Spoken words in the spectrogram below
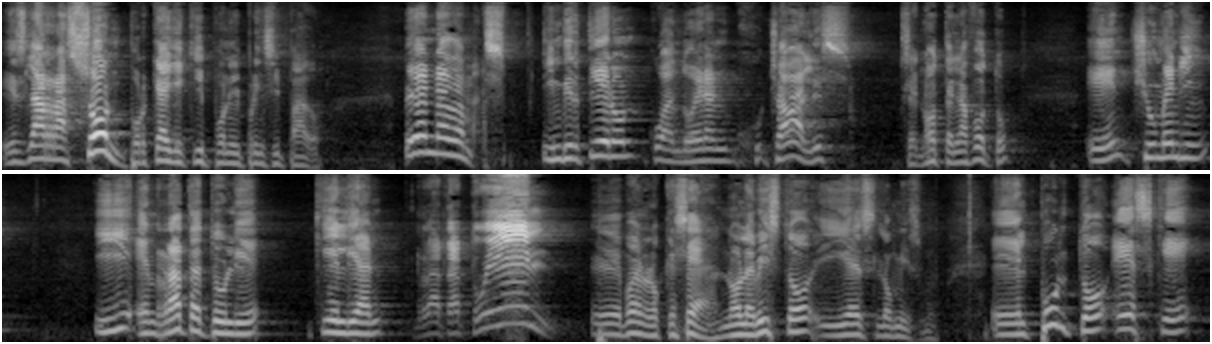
es la razón por qué hay equipo en el Principado. Vean nada más. Invirtieron cuando eran chavales, se nota en la foto, en Chumení y en Ratatouille, Kilian. ¡Ratatouille! Eh, bueno, lo que sea, no lo he visto y es lo mismo. El punto es que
